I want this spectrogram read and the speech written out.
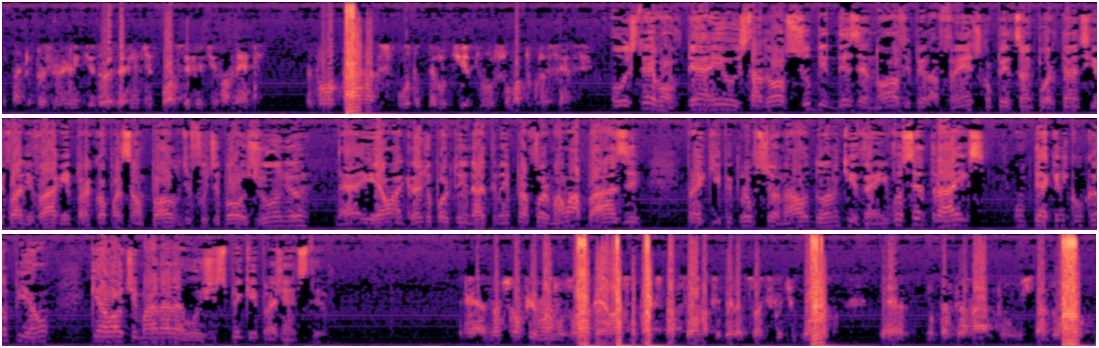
para que em 2022 a gente possa efetivamente voltar na disputa pelo título Estevão, tem aí o estadual sub-19 pela frente, competição importante que vale vaga para a Copa São Paulo de futebol júnior, né? E é uma grande oportunidade também para formar uma base para a equipe profissional do ano que vem. E você traz um técnico campeão, que é o Altimar Araújo. Explique para a gente, Estevão. É, nós confirmamos ontem a nossa participação na Federação de Futebol, é, no campeonato estadual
